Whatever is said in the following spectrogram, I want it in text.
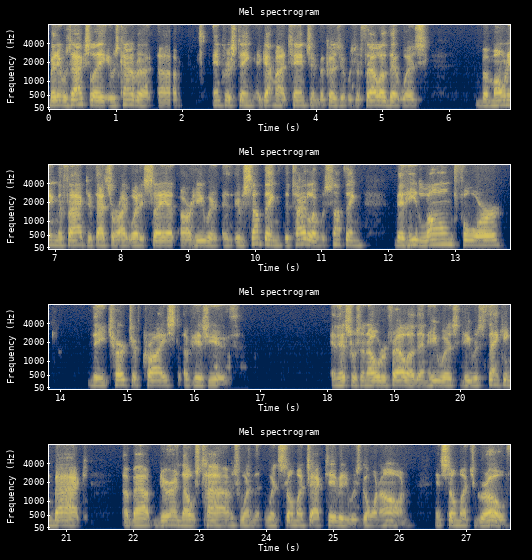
but it was actually it was kind of a uh, interesting. It got my attention because it was a fellow that was bemoaning the fact, if that's the right way to say it, or he would. It was something. The title it was something that he longed for the Church of Christ of his youth and this was an older fellow, then he was he was thinking back about during those times when when so much activity was going on and so much growth,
